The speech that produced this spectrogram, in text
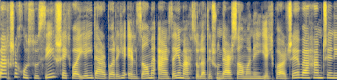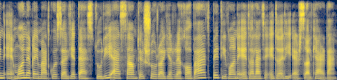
بخش خصوصی شکوایی درباره الزام عرضه محصولاتشون در سامانه یک پارچه و همچنین اعمال قیمتگذاری دستوری از سمت شورای رقابت به دیوان عدالت اداری ارسال کردند.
